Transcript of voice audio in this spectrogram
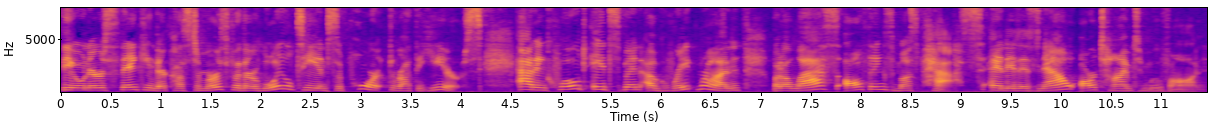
The owners thanking their customers for their loyalty and support throughout the years, adding, quote, it's been a great run, but alas, all things must pass, and it is now our time to move on.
